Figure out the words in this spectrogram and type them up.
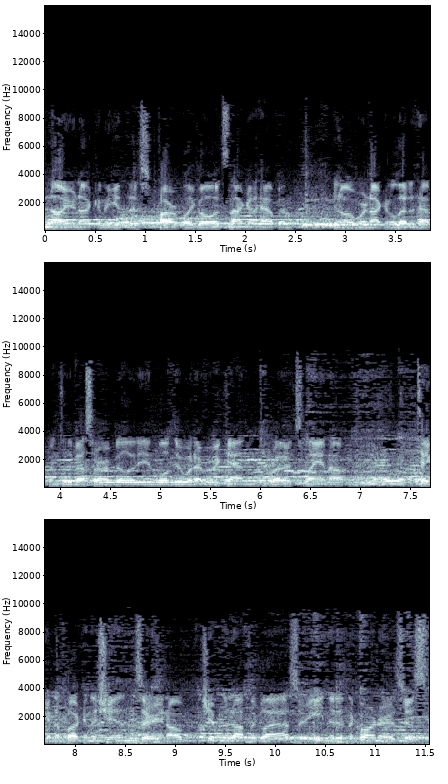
no, you're not going to get this power play goal. It's not going to happen. You know, we're not going to let it happen to the best of our ability, and we'll do whatever we can, whether it's laying out, taking the puck in the shins, or you know, chipping it off the glass, or eating it in the corner. It's just,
